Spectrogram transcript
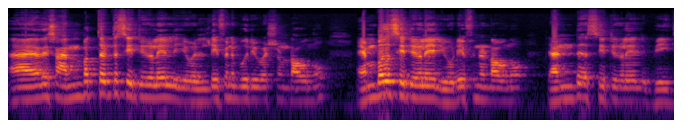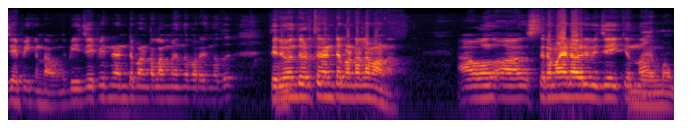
ഏകദേശം അൻപത്തെട്ട് സീറ്റുകളിൽ എൽ ഡി എഫിന് ഭൂരിപക്ഷം ഉണ്ടാവുന്നു. എൺപത് സീറ്റുകളിൽ യു ഡി എഫിന് ഉണ്ടാവുന്നു. രണ്ട് സീറ്റുകളിൽ ബി ജെ പിക്ക് ഉണ്ടാവുന്നു. ബി ജെ പിന് രണ്ട് മണ്ഡലം എന്ന് പറയുന്നത് തിരുവനന്തപുരത്ത് രണ്ട് മണ്ഡലമാണ്. സ്ഥിരമായിട്ട് അവർ വിജയിക്കുന്ന നിയമം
